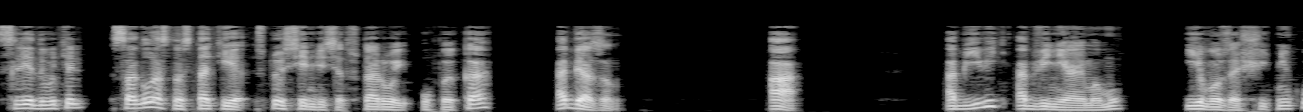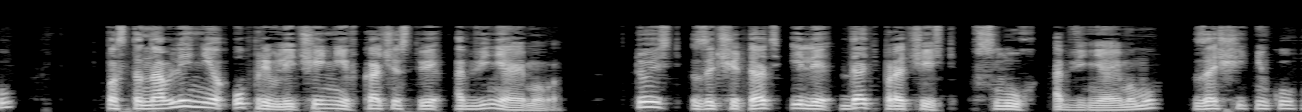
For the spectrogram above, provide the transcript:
следователь, согласно статье 172 УПК, обязан а. объявить обвиняемому, его защитнику, постановление о привлечении в качестве обвиняемого, то есть зачитать или дать прочесть вслух обвиняемому, защитнику,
